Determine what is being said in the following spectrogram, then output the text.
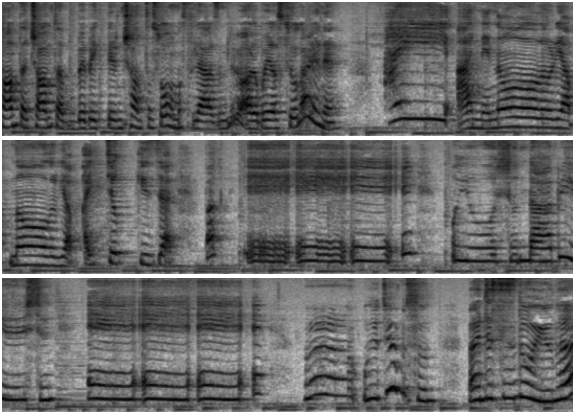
Çanta çanta bu bebeklerin çantası olması lazım değil mi? Arabaya asıyorlar ya ne? Ay anne ne olur yap ne olur yap. Ay çok güzel. Bak e e e e uyusun da büyüsün. E e e e. Uyutuyor musun? Bence siz de uyuyun ha.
